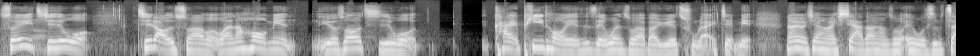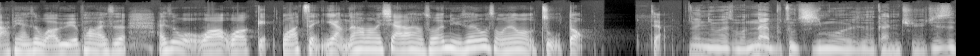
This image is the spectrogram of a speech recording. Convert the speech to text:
所以其实我其实老实说啊，我玩到后面，有时候其实我。开劈头也是直接问说要不要约出来见面，然后有些人会吓到想说，哎，我是不是诈骗，还是我要约炮，还是还是我我要我要给我要怎样？然后他们会吓到想说，女生为什么那么主动？这样？那你有没有什么耐不住寂寞的这个感觉？就是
